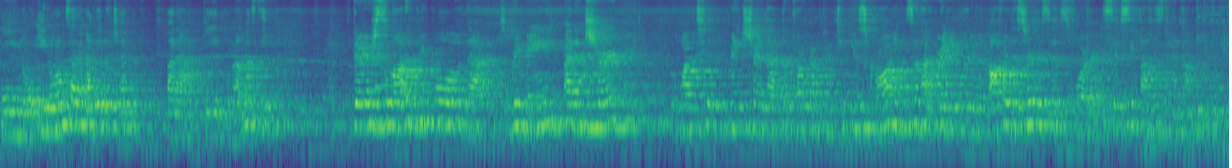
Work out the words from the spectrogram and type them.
y no, y no vamos a dejar de luchar para que el programa siga. There's a lot of people that remain uninsured who want to make sure that the program continues growing so that we're able to offer the services for 60,000 undocumented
